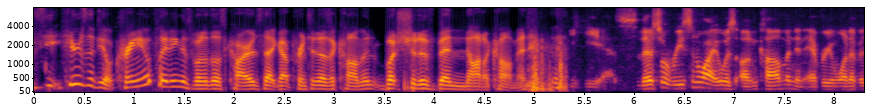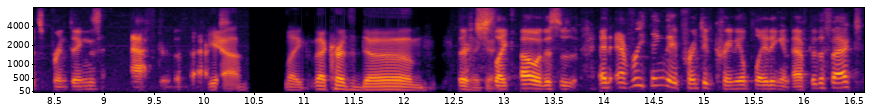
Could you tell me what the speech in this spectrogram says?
see, here's the deal: cranial plating is one of those cards that got printed as a common, but should have been not a common. Yes, there's a reason why it was uncommon in every one of its printings after the fact. yeah, like that card's dumb. They're Okay. just like, oh, this is, and everything they printed cranial plating and after the fact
